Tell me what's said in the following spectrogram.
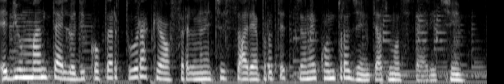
e di un mantello di copertura che offre la necessaria protezione contro agenti atmosferici.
